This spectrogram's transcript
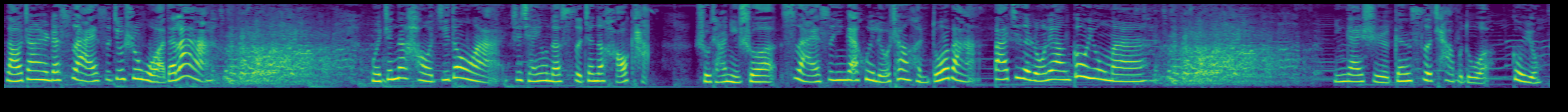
老丈人的四 S 就是我的啦。我真的好激动啊！之前用的四真的好卡，薯条你说四 S 应该会流畅很多吧？八 G 的容量够用吗？应该是跟四差不多，够用。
